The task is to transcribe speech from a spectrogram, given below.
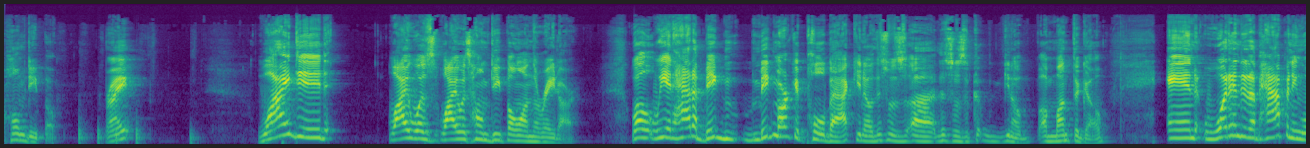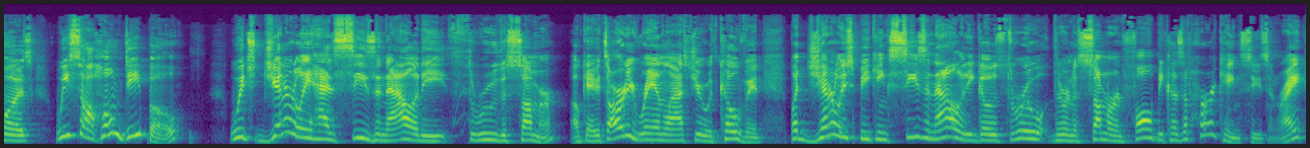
Home Depot, right? Why did why was why was Home Depot on the radar? Well, we had had a big big market pullback. You know, this was uh, this was you know a month ago, and what ended up happening was we saw Home Depot, which generally has seasonality through the summer. Okay, it's already ran last year with COVID, but generally speaking, seasonality goes through during the summer and fall because of hurricane season, right?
